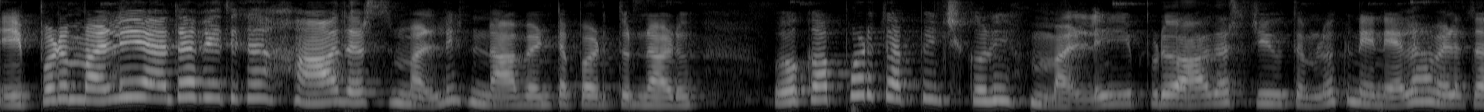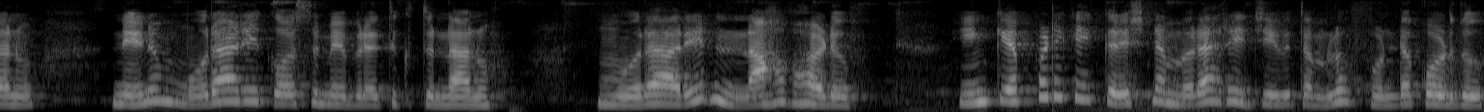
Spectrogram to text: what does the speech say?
ఇప్పుడు మళ్ళీ యథావిధిగా ఆదర్శ్ మళ్ళీ నా వెంట పడుతున్నాడు. ఒకప్పుడు తప్పించుకుని మళ్ళీ ఇప్పుడు ఆదర్శ్ జీవితంలోకి నేను ఎలా వెళతాను? నేను మురారి కోసమే బ్రతుకుతున్నాను. మురారి నావాడు. ఇంకెప్పటికీ కృష్ణ మురారి జీవితంలో ఉండకూడదు.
